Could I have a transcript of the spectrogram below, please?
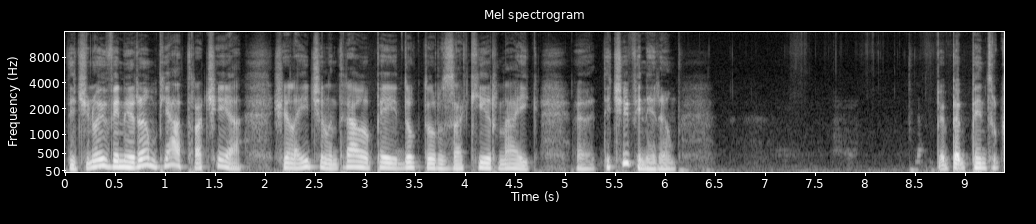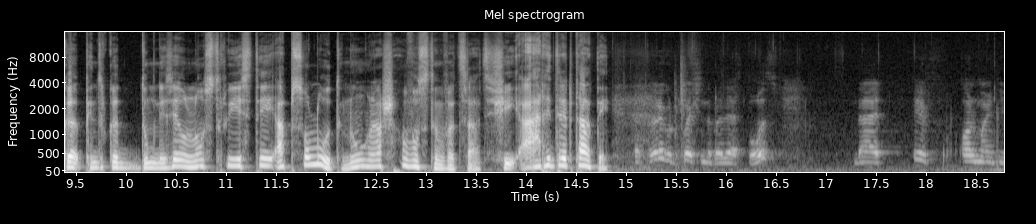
Deci noi venerăm piatra aceea. Și el aici îl întreabă pe doctor Zakir Naik, uh, de ce venerăm? Uh, pe, pe, pentru, că, pentru că Dumnezeul nostru este absolut, nu? Așa au fost învățați și are dreptate. Almighty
